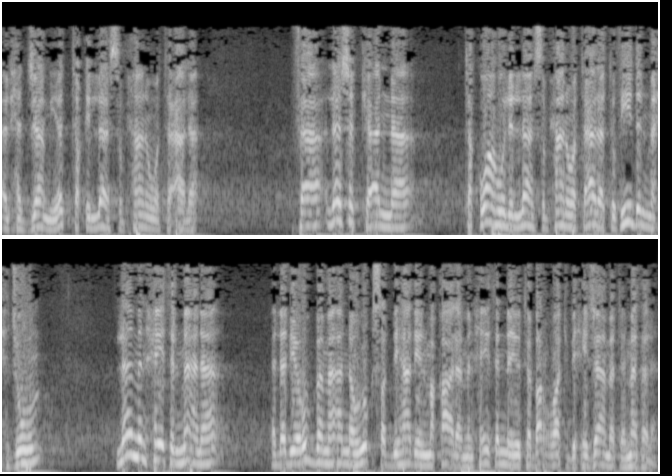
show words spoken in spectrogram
الحجام يتقي الله سبحانه وتعالى فلا شك أن تقواه لله سبحانه وتعالى تفيد المحجوم لا من حيث المعنى الذي ربما أنه يقصد بهذه المقالة من حيث أنه يتبرك بحجامته مثلا.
